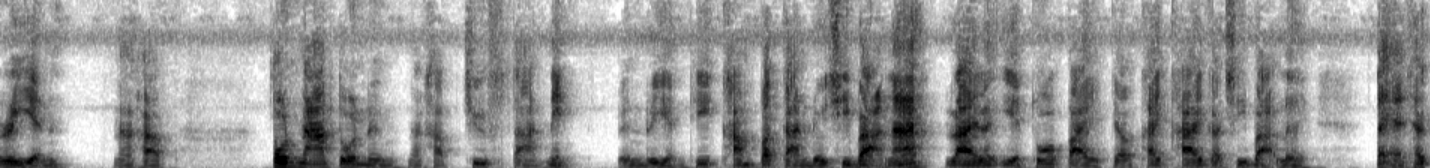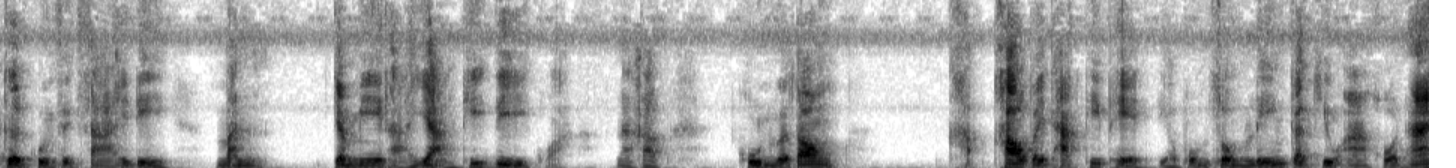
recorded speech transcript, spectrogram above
เหรียญนะครับ ต้นน้ำตัวหนึ่งนะครับ ชื่อ Starnet เป็นเหรียญที่ค้ำประกันโดยชิบะนะ รายละเอียดทั่วไปจะคล้ายๆกับชิบะเลย แต่ถ้าเกิดคุณศึกษาให้ดี มันจะมีหลายอย่างที่ดีกว่านะครับ คุณก็ต้องเข้าไปทักที่เพจ เดี๋ยวผมส่งลิงก์กับ QR code ให้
